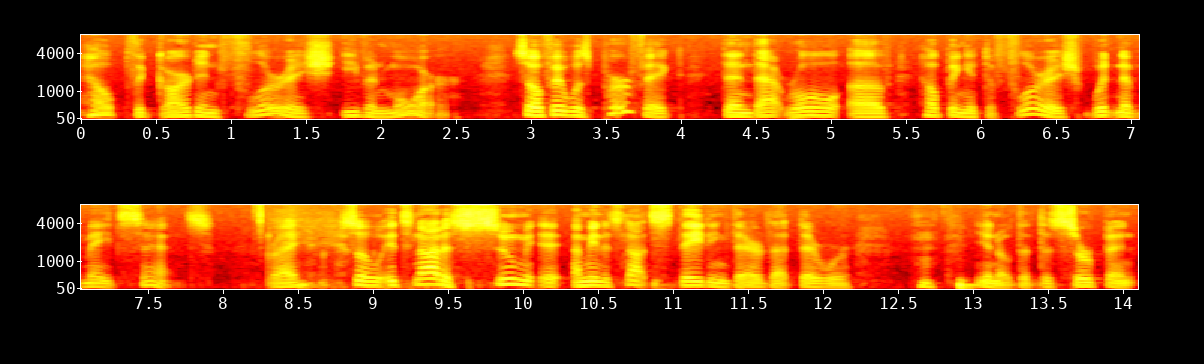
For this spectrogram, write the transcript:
help the garden flourish even more. So if it was perfect, then that role of helping it to flourish wouldn't have made sense, right? So it's not assuming. I mean, it's not stating there that there were, you know, that the serpent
